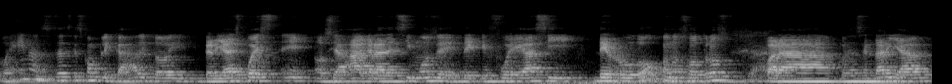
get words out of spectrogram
pues bueno, sabes que es complicado y todo, y- pero ya después, eh, o sea, agradecimos de, de que fue así de rudo con nosotros Claro. para, pues, asentar, y ya,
